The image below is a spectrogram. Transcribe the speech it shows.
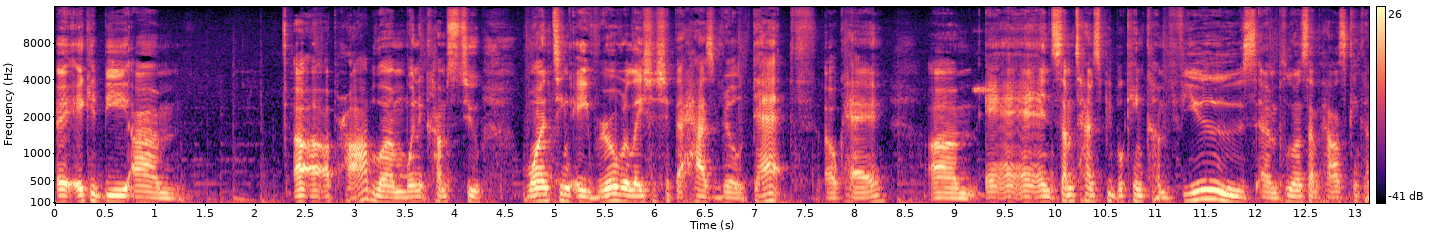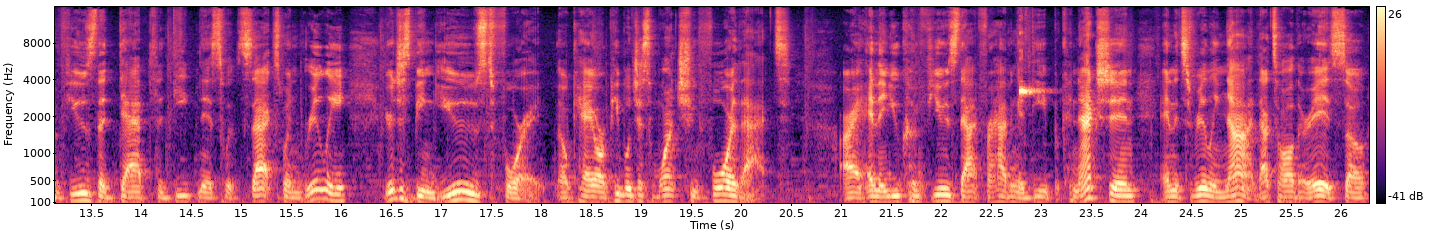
it, could be um, a, a problem when it comes to wanting a real relationship that has real depth, okay? Um, and, and, sometimes people can confuse, um, Pluto and house can confuse the depth, the deepness with sex when really you're just being used for it, okay? Or people just want you for that, all right? And then you confuse that for having a deep connection and it's really not. That's all there is. So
